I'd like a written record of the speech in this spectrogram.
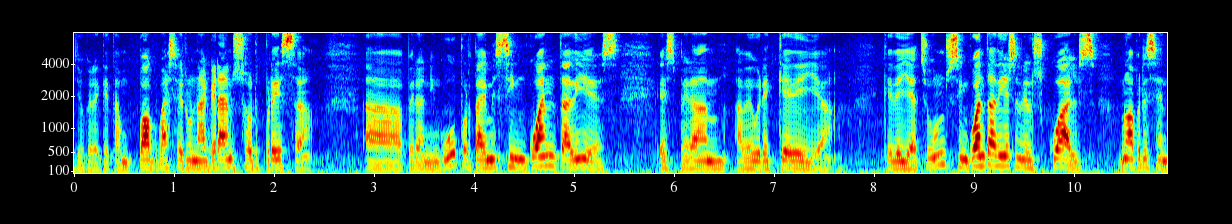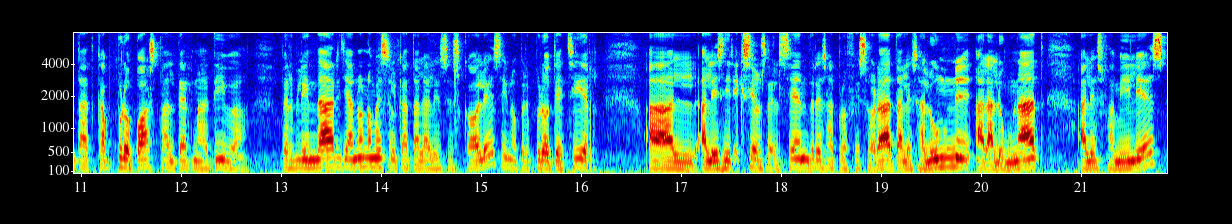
jo crec que tampoc va ser una gran sorpresa eh, per a ningú. Portàvem 50 dies esperant a veure què deia que deia Junts, 50 dies en els quals no ha presentat cap proposta alternativa per blindar ja no només el català a les escoles, sinó per protegir al, a les direccions dels centres, al professorat, a les a l'alumnat, a les famílies,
